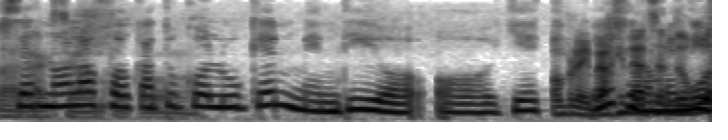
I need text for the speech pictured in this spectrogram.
zer nola jokatuko luken mendio oiek. Hombre, imaginatzen dugu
